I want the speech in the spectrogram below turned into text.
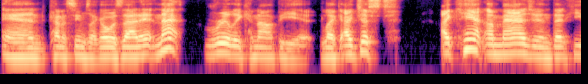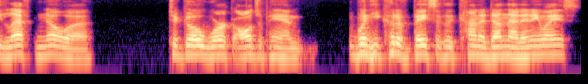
and kind of seems like, oh, is that it? And that really cannot be it. Like I just I can't imagine that he left Noah to go work all Japan when he could have basically kind of done that anyways.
